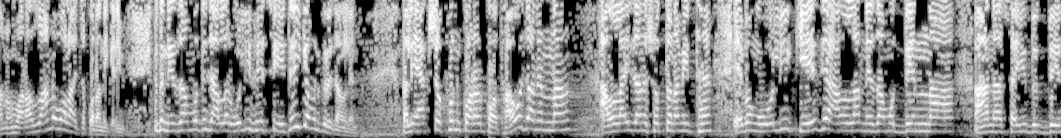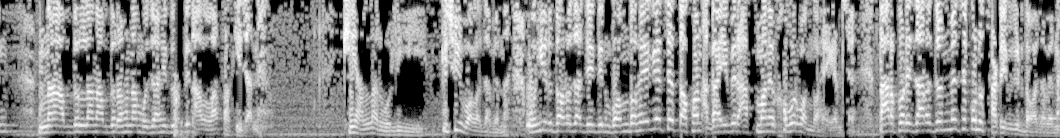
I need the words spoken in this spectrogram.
আনহম, আর আল্লাহ বলা হয়েছে কোরআন কিন্তু নিজামুদ্দিন যে আল্লাহর ওলি হয়েছে, এটাই কেমন করে জানলেন? তাহলে একশো খুন করার কথাও জানেন না। আল্লাহ জানে সত্য না মিথ্যা। এবং ওলি কে যে আল্লাহ নিজামুদ্দিন না, আনা সঈদুদ্দিন না আবদুল্লাহ আব্দুর রহমান মুজাহিদুদ্দিন, আল্লাহ পাকি জানে। কে আল্লাহর ওলি? কিছুই বলা যাবে না। ওহির দরজা যেদিন বন্ধ হয়ে গেছে, তখন গাইবের আসমানের খবর বন্ধ হয়ে গেছে। তারপরে যারা জন্মেছে, কোনো সার্টিফিকেট দেওয়া যাবে না।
